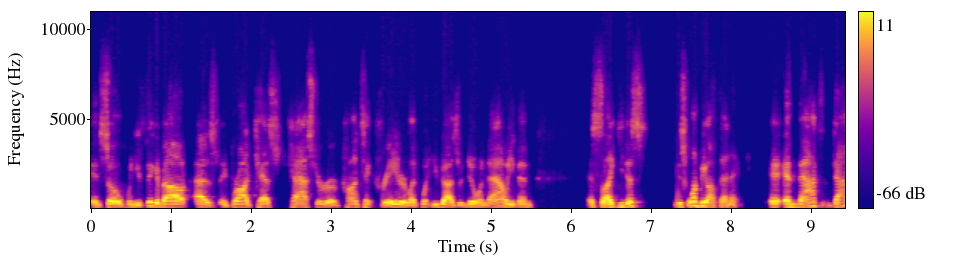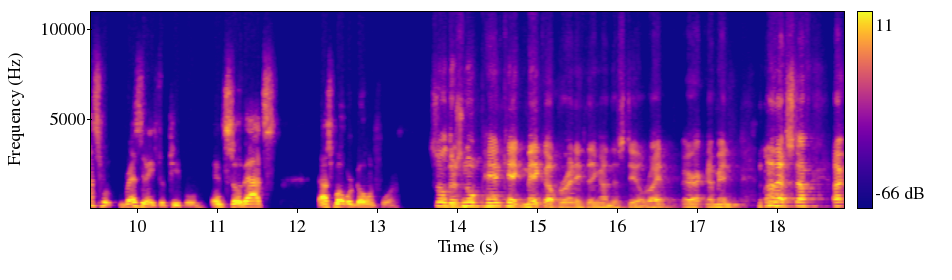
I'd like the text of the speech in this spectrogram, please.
and so when you think about as a broadcast caster or content creator like what you guys are doing now even it's like you just you just want to be authentic and, and that that's what resonates with people and so that's that's what we're going for so there's no pancake makeup or anything on this deal, right, Eric? I mean, none of that stuff. Uh,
